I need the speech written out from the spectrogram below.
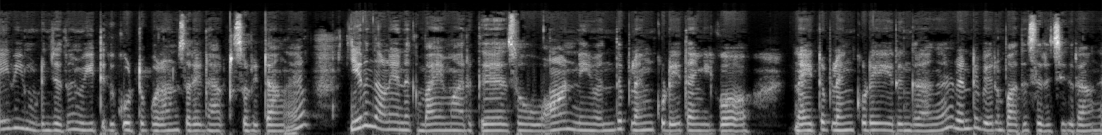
ஐவி முடிஞ்சதும் வீட்டுக்கு கூப்பிட்டு போகலான்னு சொல்லி டாக்டர் சொல்லிட்டாங்க. இருந்தாலும் எனக்கு பயமாக இருக்குது ஸோ வான் நீ வந்து பிளங் கூடயே தங்கிக்கோ. நைட்டு பிளங் கூடயே இருங்கிறாங்க. ரெண்டு பேரும் பார்த்து சிரிச்சுக்கிறாங்க.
